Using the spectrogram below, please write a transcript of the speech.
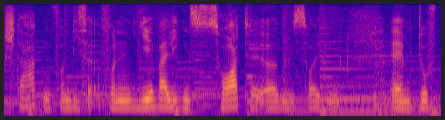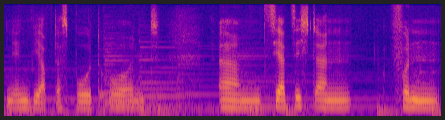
Starken von dieser von jeweiligen Sorte irgendwie sollten, ähm, durften irgendwie auf das Boot. Und ähm, sie hat sich dann von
